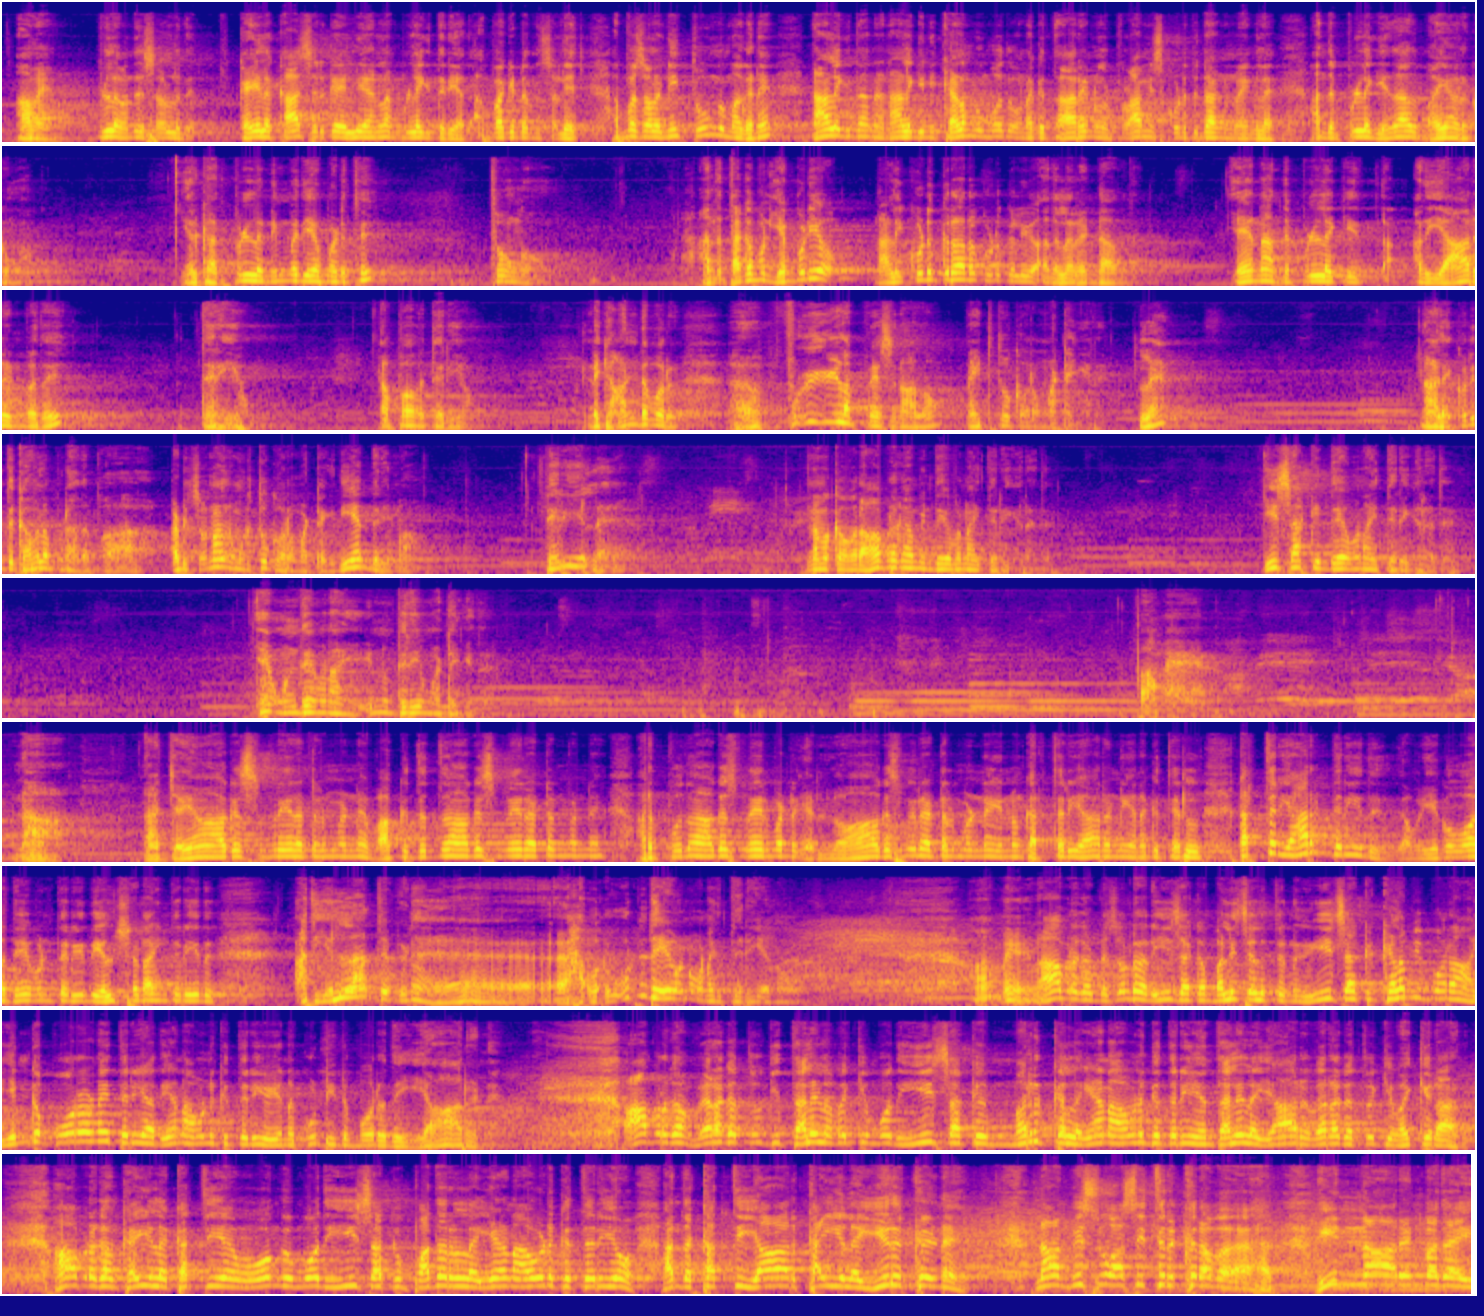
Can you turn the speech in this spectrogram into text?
அவன் பிள்ளை வந்து சொல்லுது. கையில் காசு இருக்கா இல்லையான்லாம் பிள்ளைக்கு தெரியாது. அப்பா கிட்ட வந்து சொல்லியாச்சு. அப்பா சொல்ல நீ தூங்கு மகனே நாளைக்கு தானே நாளைக்கு நீ கிளம்பும் போது உனக்கு தாரேன்னு ஒரு ப்ராமிஸ் கொடுத்துட்டாங்கன்னு வைங்களேன். அந்த பிள்ளைக்கு ஏதாவது பயம் இருக்குமா? இருக்காது. பிள்ளை நிம்மதியாக படுத்து தூங்கும். அந்த தகப்பன் எப்படியோ நாளைக்கு கொடுக்குறாரோ கொடுக்கலையோ அதெல்லாம் ரெண்டாவது. ஏன்னா அந்த பிள்ளைக்கு அது யார் என்பது தெரியும். அப்பாவை தெரியும். இன்னைக்கு ஆண்டவர் ஃபுல்லாக பேசினாலும் நைட் தூக்கம் வர மாட்டேங்குது இல்லை? நாளை குறித்து கவலைப்படாதப்பா. அப்படி சொன்னால் நமக்கு தூக்கம் வர மாட்டேங்குது ஏன் தெரியுமா? தெரியல. நமக்கு அவர் ஆபிரகாமின் தேவனாய் தெரிகிறது. ஈசாக்கின் தேவனாய் தெரிகிறது. ஏன் உன் தேவனாய் இன்னும் தெரிய மாட்டேங்குது? ஆமென். நான் நான் ஜெயம் ஆகஸ்ட் பிரேயர் அட்டன் பண்ணேன் வாக்குத்தத்தம் ஆகஸ்ட் பிரேயர் அட்டன் பண்ணேன் அற்புதம் ஆகஸ்ட் பிரேயர் பண்ணேன் எல்லா ஆகஸ்ட் பிரேயர் அட்டன் பண்ணேன் இன்னும் கர்த்தர் யாருன்னு எனக்கு தெரியல. கர்த்தர் யாருன்னு தெரியுது? அவர் எகோவா தேவன் தெரியுது எல்ஷடாயின் தெரியுது. அது எல்லாத்தை விட அவர் உன் தேவன் உனக்கு தெரியணும். ஆமே ஆபிரகாம்கிட்ட சொல்றாரு ஈசாக்க பலி செலுத்துன்னு. ஈசாக்கு கிளம்பி போறான். எங்க போறோன்னே தெரியாது. ஏன்னா அவனுக்கு தெரியும் என்னை கூட்டிட்டு போறது யாருன்னு. ஆபிரகாம் விறக தூக்கி தலையில வைக்கும் போது ஈசாக்கு மறுக்கல. ஏன்னா அவனுக்கு தெரியும் என் தலையில யாரு விறக தூக்கி வைக்கிறான் ஆபிரகாம் கையில கத்திய ஓங்கும் போது ஈசாக்கு பதறல. ஏன்னா அவனுக்கு தெரியும் அந்த கத்தி யார் கையில இருக்குன்னு. நான் விசுவாசித்திருக்கிறவர். இன்னார் என்பதை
